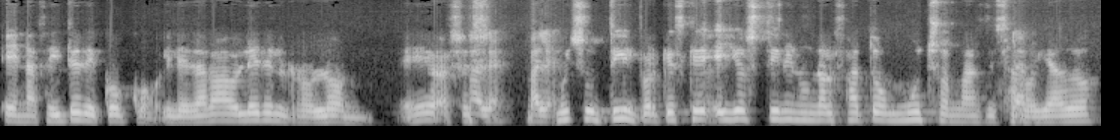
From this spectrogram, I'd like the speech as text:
en aceite de coco y le daba a oler el rolón. ¿eh? es Muy sutil, porque es que ellos tienen un olfato mucho más desarrollado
